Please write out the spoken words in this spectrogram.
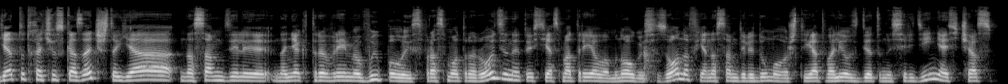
Я тут хочу сказать, что я на самом деле на некоторое время выпала из просмотра Родины, то есть я смотрела много сезонов, я на самом деле думала, что я отвалилась где-то на середине, а сейчас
